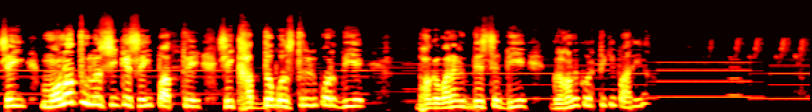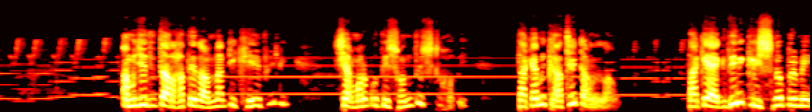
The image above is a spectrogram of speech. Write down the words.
সেই মন তুলসীকে সেই পাত্রে, সেই খাদ্য বস্তুর উপর দিয়ে, ভগবানের উদ্দেশ্যে দিয়ে গ্রহণ করতে কি পারি না? আমি যদি তার হাতে রান্নাটি খেয়ে ফেলি, সে আমার প্রতি সন্তুষ্ট হবে। তাকে আমি কাছে টানলাম। তাকে একদিন কৃষ্ণ প্রেমে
